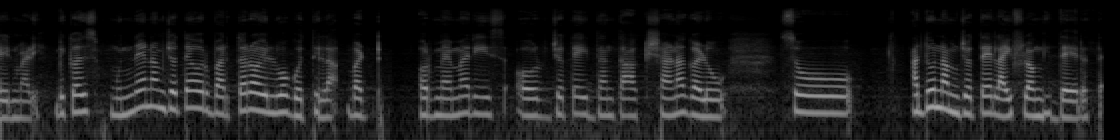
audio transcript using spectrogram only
ಲೀಡ್ ಮಾಡಿ. ಬಿಕಾಸ್ ಮುಂದೆ ನಮ್ಮ ಜೊತೆ ಅವ್ರು ಬರ್ತಾರೋ ಇಲ್ವೋ ಗೊತ್ತಿಲ್ಲ ಬಟ್ ಅವ್ರ ಮೆಮರೀಸ್ ಅವ್ರ ಜೊತೆ ಇದ್ದಂಥ ಕ್ಷಣಗಳು. ಸೊ ಅದು ನಮ್ಮ ಜೊತೆ ಲೈಫ್ ಲಾಂಗ್ ಇದ್ದೇ ಇರುತ್ತೆ.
